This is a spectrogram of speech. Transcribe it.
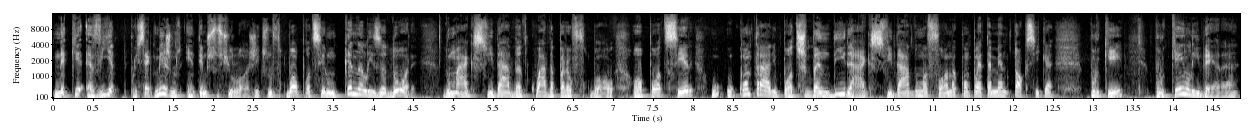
naque, havia. Por isso é que, mesmo em termos sociológicos, o futebol pode ser um canalizador de uma agressividade adequada para o futebol, ou pode ser o, o contrário, pode expandir a agressividade de uma forma completamente tóxica. Porquê? Porque quem lidera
